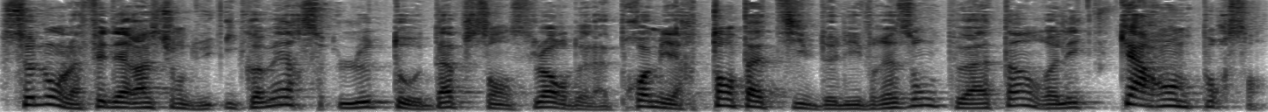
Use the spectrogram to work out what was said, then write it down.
Selon la Fédération du e-commerce, le taux d'absence lors de la première tentative de livraison peut atteindre les 40%,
